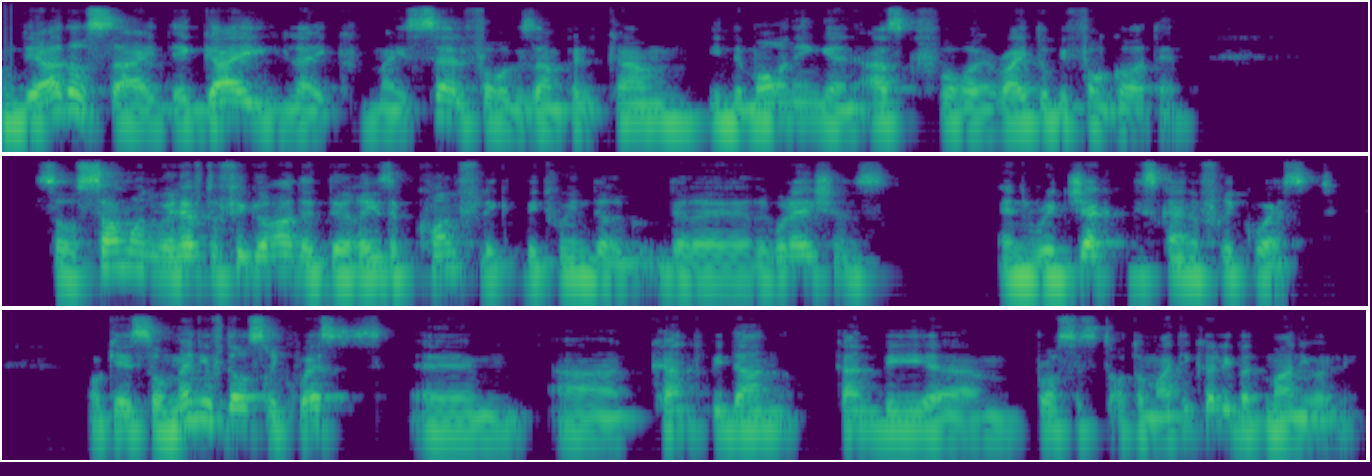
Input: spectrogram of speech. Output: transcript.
the other side, a guy like myself, for example, come in the morning and ask for a right to be forgotten. So someone will have to figure out that there is a conflict between the, the regulations and reject this kind of request. Okay, so many of those requests um, uh, can't be done, can't be um, processed automatically, but manually.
